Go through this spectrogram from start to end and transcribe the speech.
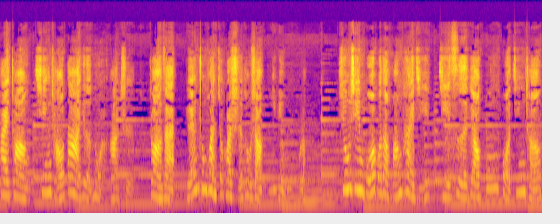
开创清朝大业的努尔哈赤，撞在袁崇焕这块石头上一命呜呼了。雄心勃勃的皇太极几次要攻破京城，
